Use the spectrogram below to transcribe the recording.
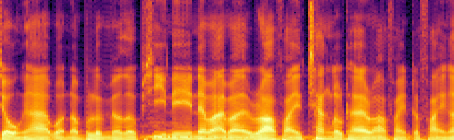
ကြုံရရပေါ့နော်ဘယ်လိုမျိုးဆိုဖြီနေနေမှာအဲ့မှာ raw file chunk လောက်ထားတဲ့ raw file တစ် file က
